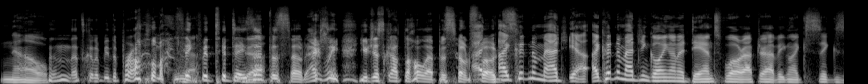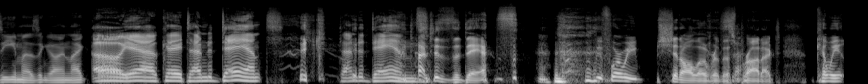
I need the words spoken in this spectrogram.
No. Hmm, that's going to be the problem, I think, Yeah. with today's Yeah. episode. Actually, you just got the whole episode, I, folks. I couldn't imagine. Yeah, I couldn't imagine going on a dance floor after having like six Zimas and going like, "Oh yeah, okay, time to dance, time to dance." That is the dance. Before we shit all over this product, can we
